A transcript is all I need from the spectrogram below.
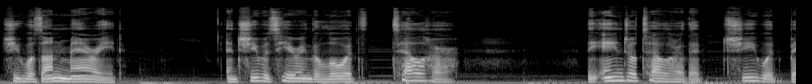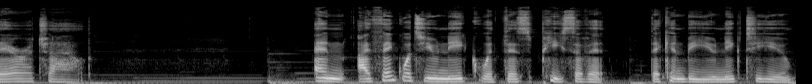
she was unmarried, and she was hearing the Lord tell her, the angel tell her that she would bear a child. And I think what's unique with this piece of it that can be unique to you,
